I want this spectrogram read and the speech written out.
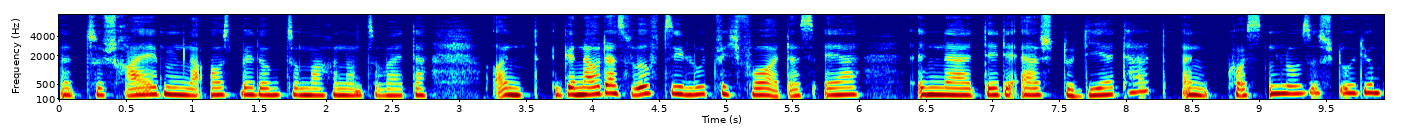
äh, zu schreiben, eine Ausbildung zu machen und so weiter. Und genau das wirft sie Ludwig vor, dass er in der DDR studiert hat, ein kostenloses Studium,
